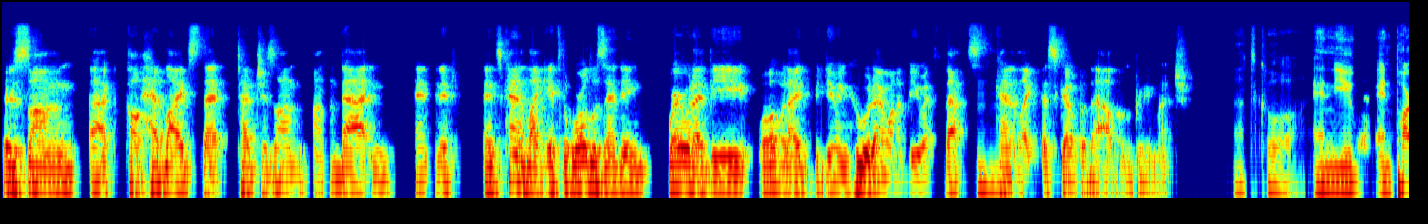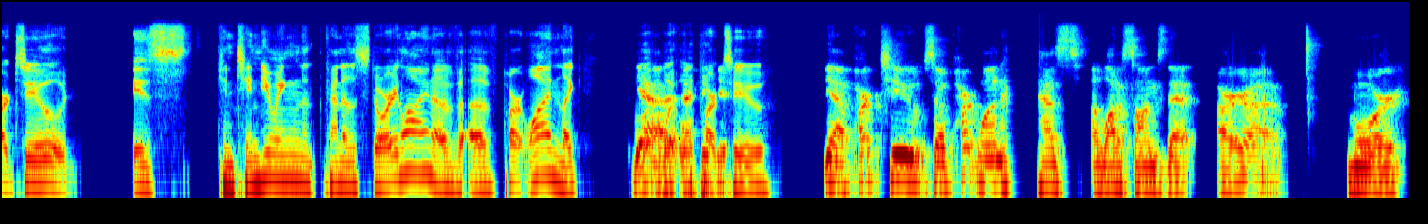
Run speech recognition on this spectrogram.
there's a song uh, called headlights that touches on on that and and if and it's kind of like if the world was ending, where would I be? What would I be doing? Who would I want to be with? That's mm-hmm. kind of like the scope of the album, pretty much. That's cool. And you and part two is continuing the, kind of the storyline of of part one. Like, yeah, what, what, what part it, two? Yeah, part two. So part one has a lot of songs that are uh, more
